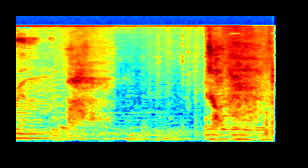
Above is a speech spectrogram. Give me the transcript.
room. Let's go.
